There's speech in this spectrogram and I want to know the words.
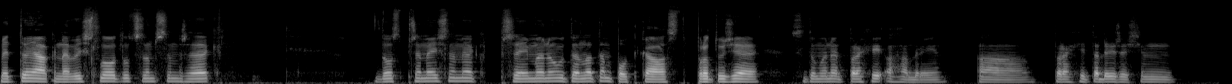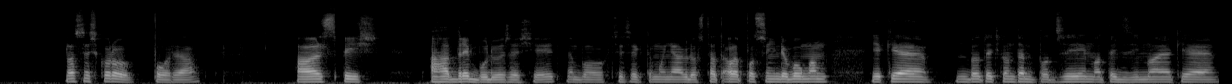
mi to nějak nevyšlo, to, co jsem sem řekl. Dost přemýšlím, jak přejmenou tenhle ten podcast, protože se to jmenuje Prachy a hadry a prachy tady řeším vlastně skoro pořád ale spíš hadry budu řešit, nebo chci se k tomu nějak dostat, ale poslední dobou mám, jak je, byl teď ten podzim a teď zima, jak je,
